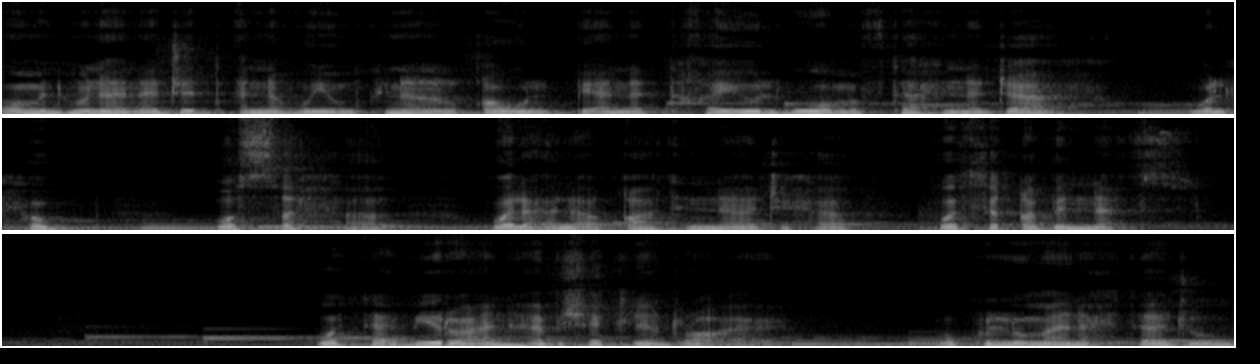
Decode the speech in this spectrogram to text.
ومن هنا نجد أنه يمكننا القول بأن التخيل هو مفتاح النجاح والحب والصحة والعلاقات الناجحة والثقة بالنفس. والتعبير عنها بشكل رائع. وكل ما نحتاجه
